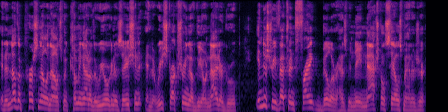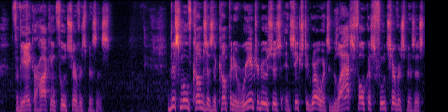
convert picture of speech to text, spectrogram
in another personnel announcement coming out of the reorganization and the restructuring of the Oneida Group, Industry veteran Frank Biller has been named National Sales Manager for the Anchor Hocking food service business. This move comes as the company reintroduces and seeks to grow its glass focused food service business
